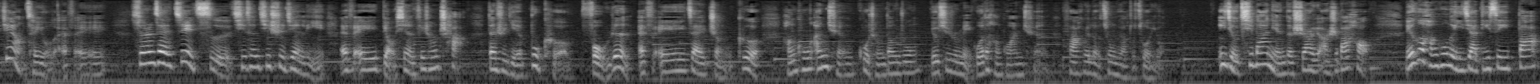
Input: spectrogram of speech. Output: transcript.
这样才有了 FAA。虽然在这次737事件里，FAA 表现非常差，但是也不可否认 FAA 在整个航空安全过程当中，尤其是美国的航空安全，发挥了重要的作用。一九七八年的十二月二十八号，联合航空的一架 DC 八。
